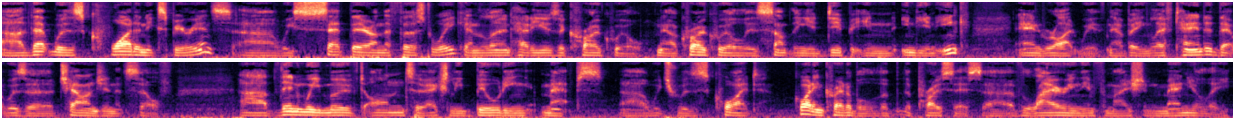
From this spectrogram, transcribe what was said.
Uh, that was quite an experience. Uh, we sat there on the first week and learned how to use a crow quill. Now, a crow quill is something you dip in Indian ink and write with. Now, being left handed, that was a challenge in itself. Uh, then we moved on to actually building maps, uh, which was quite quite incredible. The, the process uh, of layering the information manually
